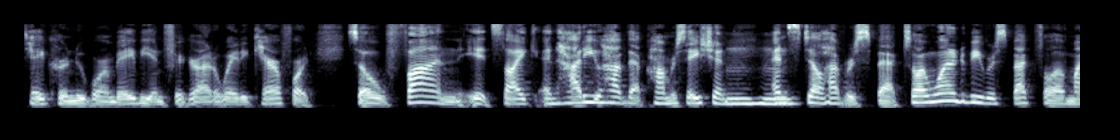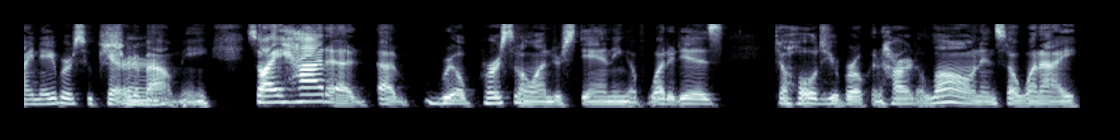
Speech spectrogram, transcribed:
take her newborn baby and figure out a way to care for it. So fun. It's like, and how do you have that conversation Mhm. and still have respect? So I wanted to be respectful of my neighbors who cared Sure. about me. So I had a, a real personal understanding of what it is to hold your broken heart alone. And so when I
